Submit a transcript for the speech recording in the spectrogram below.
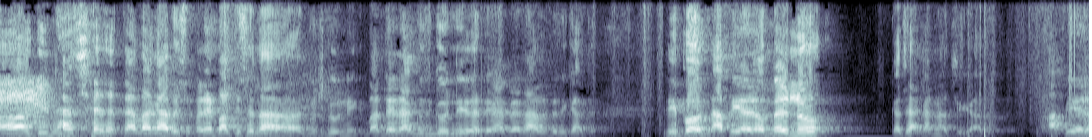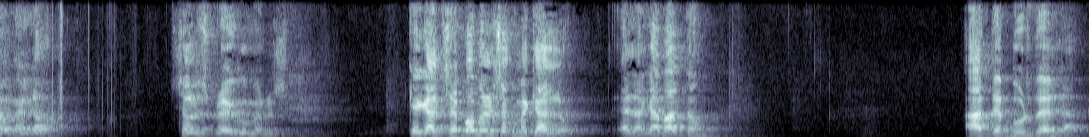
Α, τι να σε ρε, τα αγάπη σου. Ρε, βάλτε σε ένα γκουσκούνι. Βάλτε ένα γκουσκούνι, ρε, τρία, ένα, παιδί κάτω. Λοιπόν, αφιερωμένο... Κάτσε να κάνω ένα τσιγάρο. Αφιερωμένο σε όλους τους προηγούμενους. Και για τους επόμενους έχουμε κι άλλο. Έλα, για βάλτο. Άντε μπουρδέλα.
